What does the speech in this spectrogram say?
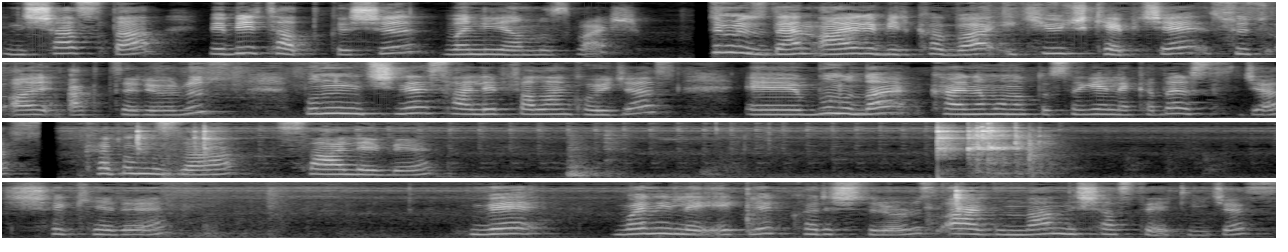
nişasta ve 1 tatlı kaşığı vanilyamız var. Sütümüzden ayrı bir kaba 2-3 kepçe süt aktarıyoruz. Bunun içine salep falan koyacağız. E, bunu da kaynama noktasına gelene kadar ısıtacağız. Kabımıza salebi, şekeri ve vanilya ekleyip karıştırıyoruz. Ardından nişasta ekleyeceğiz.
